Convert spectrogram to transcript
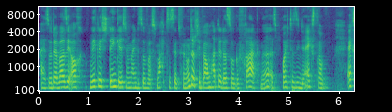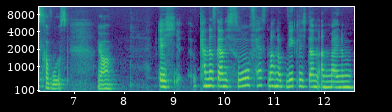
also da war sie auch wirklich stinkig und meinte so, was macht das jetzt für einen Unterschied? Warum hat er das so gefragt? Ne? Als bräuchte sie eine extra, extra Wurst. Ja. Ich kann das gar nicht so festmachen, ob wirklich dann an meinem,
